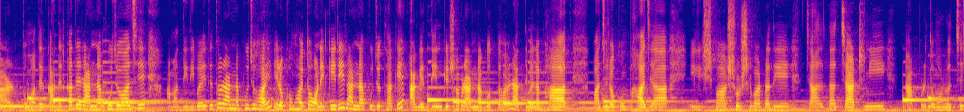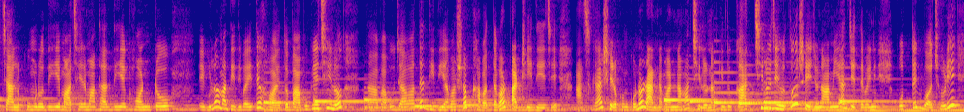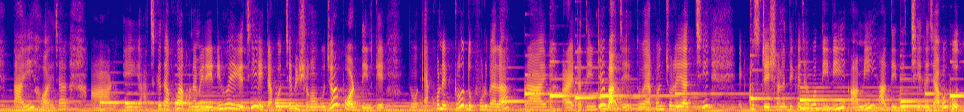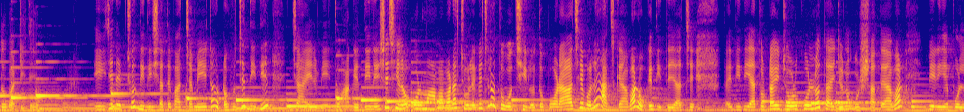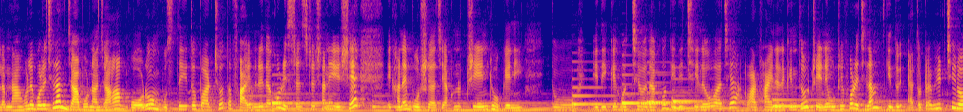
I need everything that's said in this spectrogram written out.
আর তোমাদের কাদের কাদের রান্না পুজো আছে? আমার দিদিবাড়িতে তো রান্না পুজো হয়, এরকম হয়তো অনেকেরই রান্না পুজো থাকে। আগের দিনকে সব রান্না করতে হয়, রাত্রিবেলা ভাত, পাঁচ রকম ভাজা, ইলিশ মাছ, সর্ষে বাটা দিয়ে, চালতার চাটনি, তারপরে তোমার হচ্ছে চাল কুমড়ো দিয়ে, মাছের মাথা দিয়ে, ঘন্ট এগুলো আমার দিদি বাড়িতে হয়। তো বাবু গেছিল তা বাবু যাওয়াতে দিদি আবার সব খাবার দাবার পাঠিয়ে দিয়েছে। আজকে আর সেরকম কোনো রান্না বান্না আমার ছিল না, কিন্তু কাজ ছিল যেহেতু, সেই জন্য আমি আর যেতে পারিনি। প্রত্যেক বছরই তাই হয় যা। আর এই আজকে দেখো, এখন আমি রেডি হয়ে গেছি, এটা হচ্ছে বিশ্বকর্মা পুজোর পর দিনকে তো এখন একটু দুপুরবেলা প্রায় আড়াইটা, তিনটে বাজে। তো এখন চলে যাচ্ছি, একটু স্টেশনের দিকে যাব, দিদি, আমি আর দিদির ছেলে যাব বদ্যবাটিতে এই যে দেখছ, দিদির সাথে বাচ্চা মেয়েটা, ওটা হচ্ছে দিদির জায়ের মেয়ে। তো আগের দিন এসেছিল, ওর মা বাবারা চলে গেছিল, তো ও ছিল। তো পড়া আছে বলে আজকে আবার ওকে দিতে যাচ্ছে। তাই দিদি এতটাই জোর করল, তাই জন্য ওর সাথে আবার বেরিয়ে পড়লাম। না হলে বলেছিলাম, যাব না, যা গরম, বুঝতেই তো পারছ। তো ফাইনালি দেখো রিস্টার স্টেশনে এসে এখানে বসে আছি। এখনও ট্রেন ঢোকেনি। তো এদিকে হচ্ছে ও দেখো, দিদির ছেলেও আছে। আর ফাইনালে কিন্তু ট্রেনে উঠে পড়েছিলাম, কিন্তু এতটা ভিড় ছিল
